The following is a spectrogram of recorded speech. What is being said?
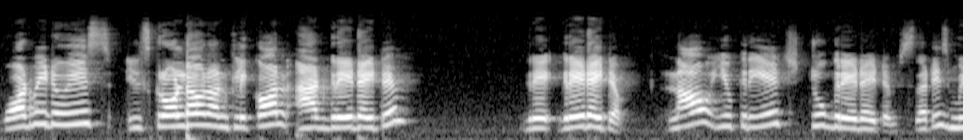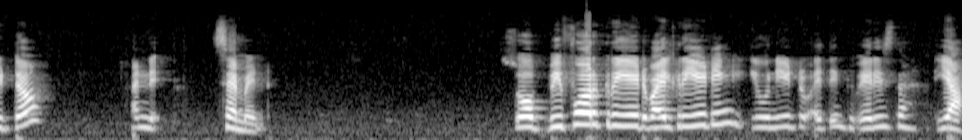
What we do is, you scroll down and click on add grade item, grade, grade item. Now you create two grade items that is midterm and cement. So before create, while creating, you need to, I think, where is the, yeah.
